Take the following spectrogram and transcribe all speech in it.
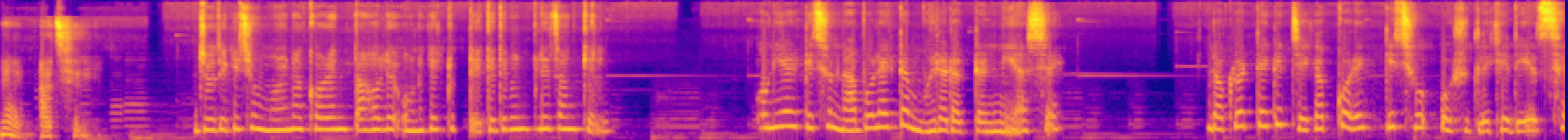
হ্যাঁ আছে। যদি কিছু মনে না করেন তাহলে ওনাকে একটু ডেকে দেবেন প্লিজ আঙ্কেল উনি আর কিছু না বলে একটা মহিলা ডক্টর নিয়ে আসে। ডক্টর থেকে চেক আপ করে কিছু ওষুধ লিখে দিয়েছে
